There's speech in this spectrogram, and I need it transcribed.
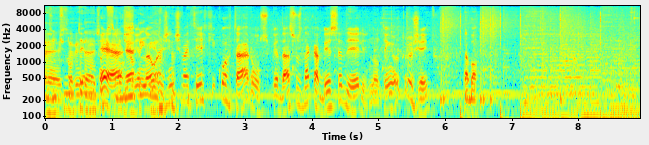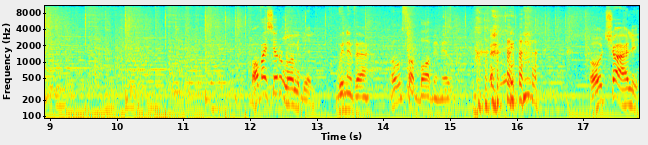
A gente é, não é tem muita É, opção. senão a gente vai ter que cortar uns pedaços da cabeça dele. Não tem outro jeito. Tá bom. Qual vai ser o nome dele? Guinevere. Ou só Bob mesmo. Ou Charlie,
